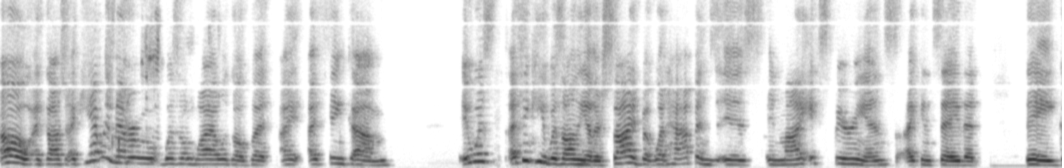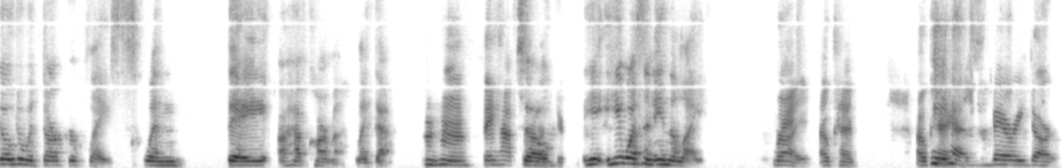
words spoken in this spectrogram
Oh my gosh, I can't remember. It was a while ago, but I I think um it was I think he was on the other side. But what happens is, in my experience, I can say that they go to a darker place when they uh, have karma like that. Mm-hmm. They have to So- He he wasn't in the light. right. Okay. Okay. He has very dark,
